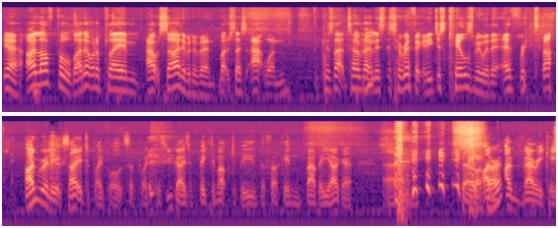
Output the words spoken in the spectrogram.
Yeah, I love Paul, but I don't want to play him outside of an event, much less at one, because that Terminator list is horrific, and he just kills me with it every time. I'm really excited to play Paul at some point because you guys have bigged him up to be the fucking Baba Yaga. Um, so I'm, I'm very keen.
